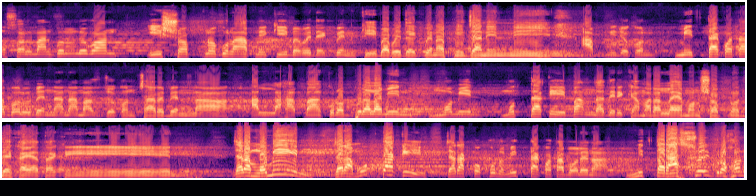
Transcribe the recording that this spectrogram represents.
মুসলমান বন্ধুগণ, এই স্বপ্নগুলো আপনি কীভাবে দেখবেন কীভাবে দেখবেন আপনি জানেননি? আপনি যখন মিথ্যা কথা বলবেন না, নামাজ যখন ছাড়বেন না আল্লাহ পাক রব্বুল আলামিন মমিন, মুত্তাকে বান্দাদেরকে আমার আল্লাহ এমন স্বপ্ন দেখায়া থাকেন। যারা মমিন, যারা মুত্তাকে, যারা কখনো মিথ্যা কথা বলে না, মিথ্যার আশ্রয় গ্রহণ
